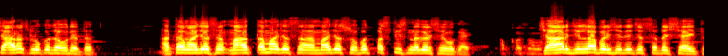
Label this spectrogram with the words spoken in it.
चारच लोक जाऊ देतात. आता माझ्या आता माझ्या माझ्या सोबत पस्तीस नगरसेवक आहे चार जिल्हा परिषदेचे सदस्य आहेत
